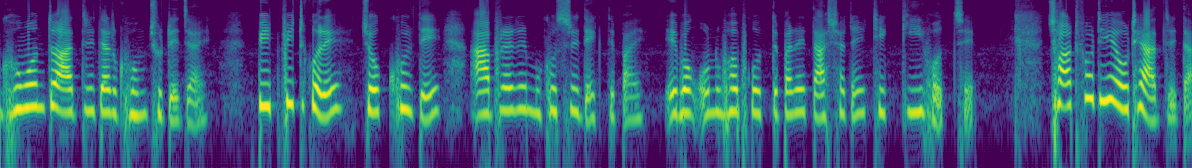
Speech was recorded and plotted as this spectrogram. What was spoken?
ঘুমন্ত আদ্রিতার ঘুম ছুটে যায়। পিটপিট করে চোখ খুলতে আবরারের মুখশ্রী দেখতে পায় এবং অনুভব করতে পারে তার সাথে ঠিক কী হচ্ছে। ছটফটিয়ে ওঠে আদ্রিতা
